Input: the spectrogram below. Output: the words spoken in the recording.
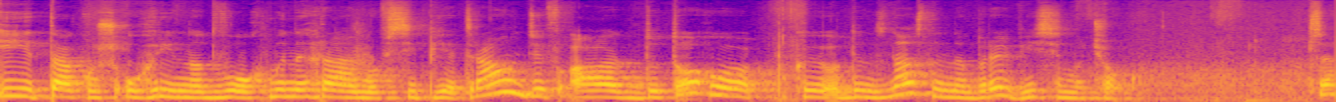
І також у грі на двох ми не граємо всі п'ять раундів, а до того, поки один з нас не набере вісім очок. Все.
